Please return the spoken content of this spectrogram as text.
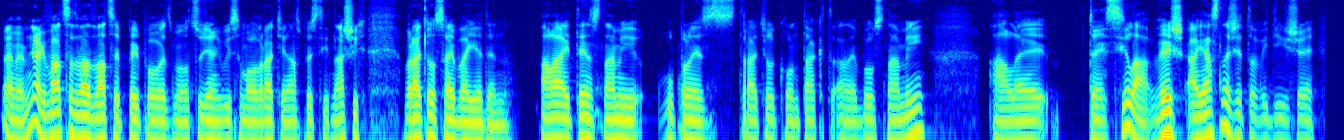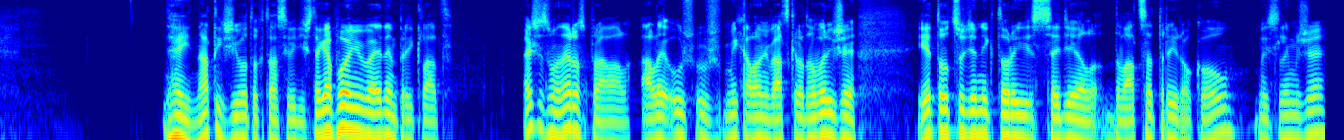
neviem, nejak 22-25 povedzme odsudených by sa mal vrátiť naspäť z tých našich, vrátil sa iba jeden. Ale aj ten s nami úplne stratil kontakt a nebol s nami, ale to je sila, vieš, a jasné, že to vidíš, že hej, na tých životoch to asi vidíš. Tak ja poviem iba jeden príklad. A ešte som ho nerozprával, ale už, už Michal o viackrát hovorí, že je to odsudený, ktorý sedel 23 rokov, myslím, že,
